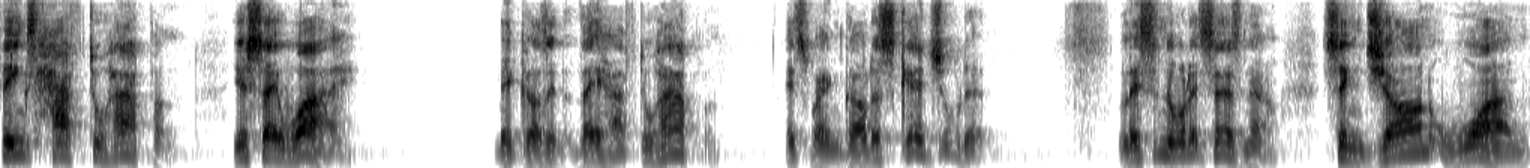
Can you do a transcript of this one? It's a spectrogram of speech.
things have to happen. You say, why? Because it, they have to happen. It's when God has scheduled it. Listen to what it says now. Sing John 1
